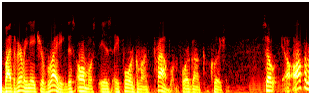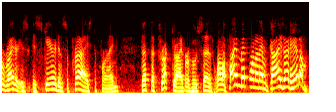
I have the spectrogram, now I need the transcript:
by the very nature of writing, this almost is a foregone problem, foregone conclusion. So uh, often a writer is, is scared and surprised to find that the truck driver who says, "Well, if I met one of them guys, I'd hit him,"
